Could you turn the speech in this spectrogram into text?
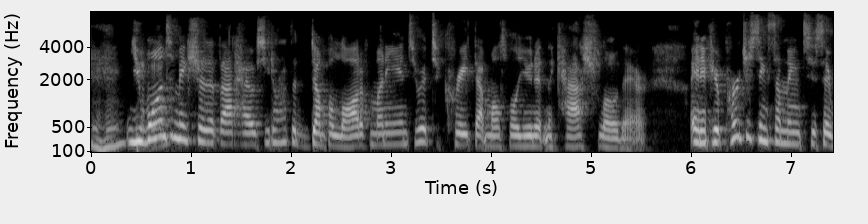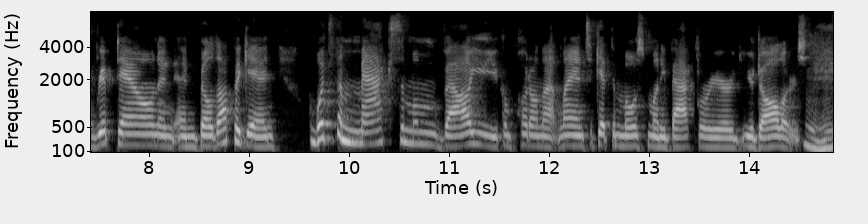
Mm-hmm. You want to make sure that that house, you don't have to dump a lot of money into it to create that multiple unit and the cash flow there. And if you're purchasing something to say rip down and, and build up again, what's the maximum value you can put on that land to get the most money back for your, your dollars? Mm-hmm.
